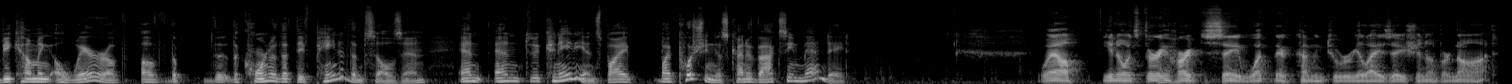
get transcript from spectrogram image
becoming aware of, of the, the, the corner that they've painted themselves in and, and Canadians by, by pushing this kind of vaccine mandate? Well, you know, it's very hard to say what they're coming to a realization of or not.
